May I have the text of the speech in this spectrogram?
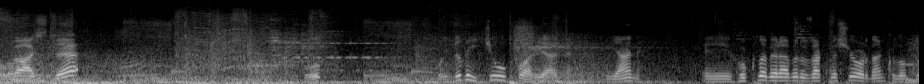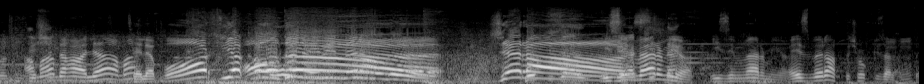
Hook'u açtı. Hook. Oyunda da iki hook var yani. Yani. E, Hook'la beraber uzaklaşıyor oradan. Clockwork'un Ama- peşinde hala ama Teleport yakaladı. Evinden aldı. Jerax. izin Gerçekten- vermiyor. İzin vermiyor. Ezbere attı. Çok güzel Hı hı. attı.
